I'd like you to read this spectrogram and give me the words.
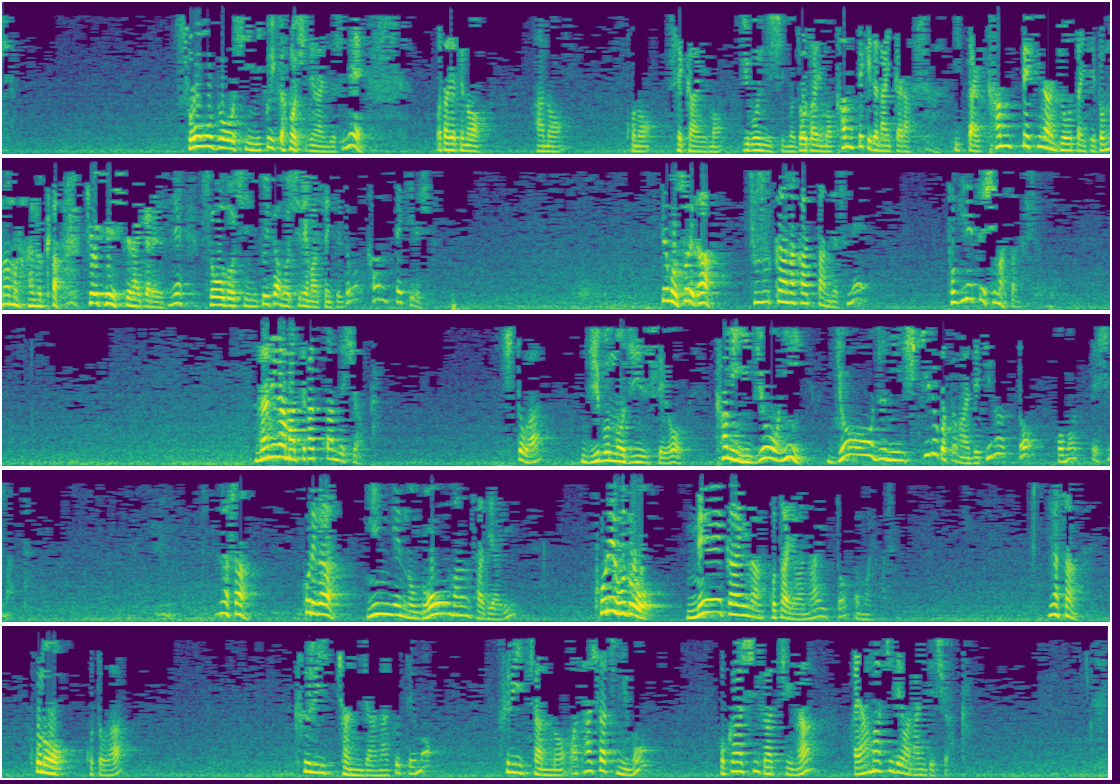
想像しにくいかもしれないんですね。私たちの、あの、この世界も自分自身の状態も完璧じゃないから、一体完璧な状態ってどんなものなのか 経験してないからですね、想像しにくいかもしれませんけれども、完璧でした。でもそれが続かなかったんですね。途切れてしまったんです。何が間違ったんでしょうか人は自分の人生を神以上に上手に仕切ることができると思ってしまった。皆さん、これが人間の傲慢さであり、これほど明快な答えはないと思います。皆さん、このことは、クリちゃんじゃなくても、クリちゃんの私たちにも犯しがちな過ちではないでしょうか。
